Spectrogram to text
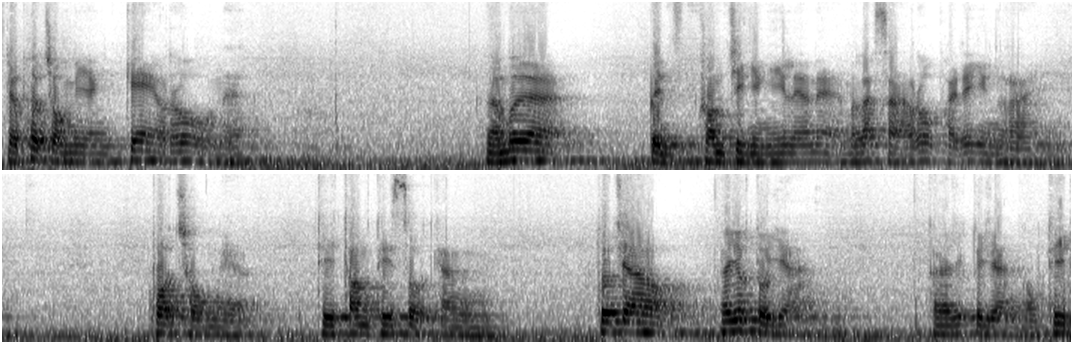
แต่โพชงเนี่ยังแก้โรคนะแล้วเมื่อเป็นความจริงอย่างนี้แล้วเนี่ยมันรักษาโรคภัยได้อย่างไรโพชงเนี่ยที่ท่องที่สุดกันพระเจ้าถ้ายกตัวอย่างถ้ายกตัวอย่างของที่พ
